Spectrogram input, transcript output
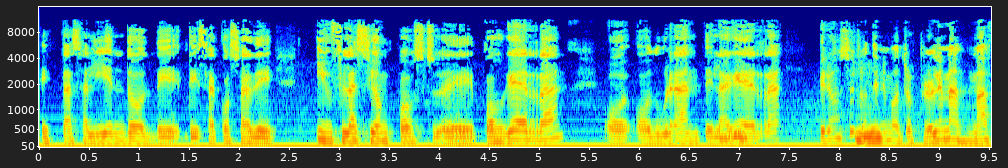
está saliendo de, de esa cosa de inflación pos, eh, posguerra o, o durante la guerra. Pero nosotros tenemos otros problemas más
